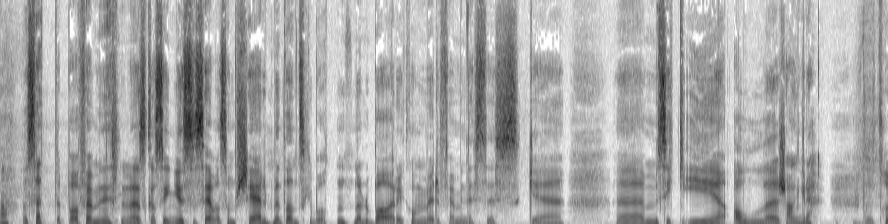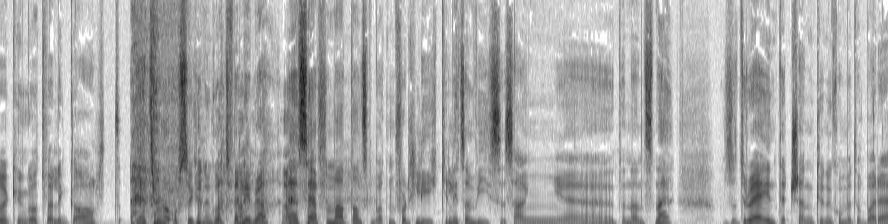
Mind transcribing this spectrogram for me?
og setter på 'Feministene skal synges' og ser hva som skjer med danskebåten når det bare kommer feministisk eh, musikk i alle sjangre. Det tror jeg kunne gått veldig galt. Jeg tror det også kunne gått veldig bra. Jeg ser for meg at danskebåten folk liker litt sånn visesangtendensene. Og så tror jeg Intetskjønn kunne kommet og bare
